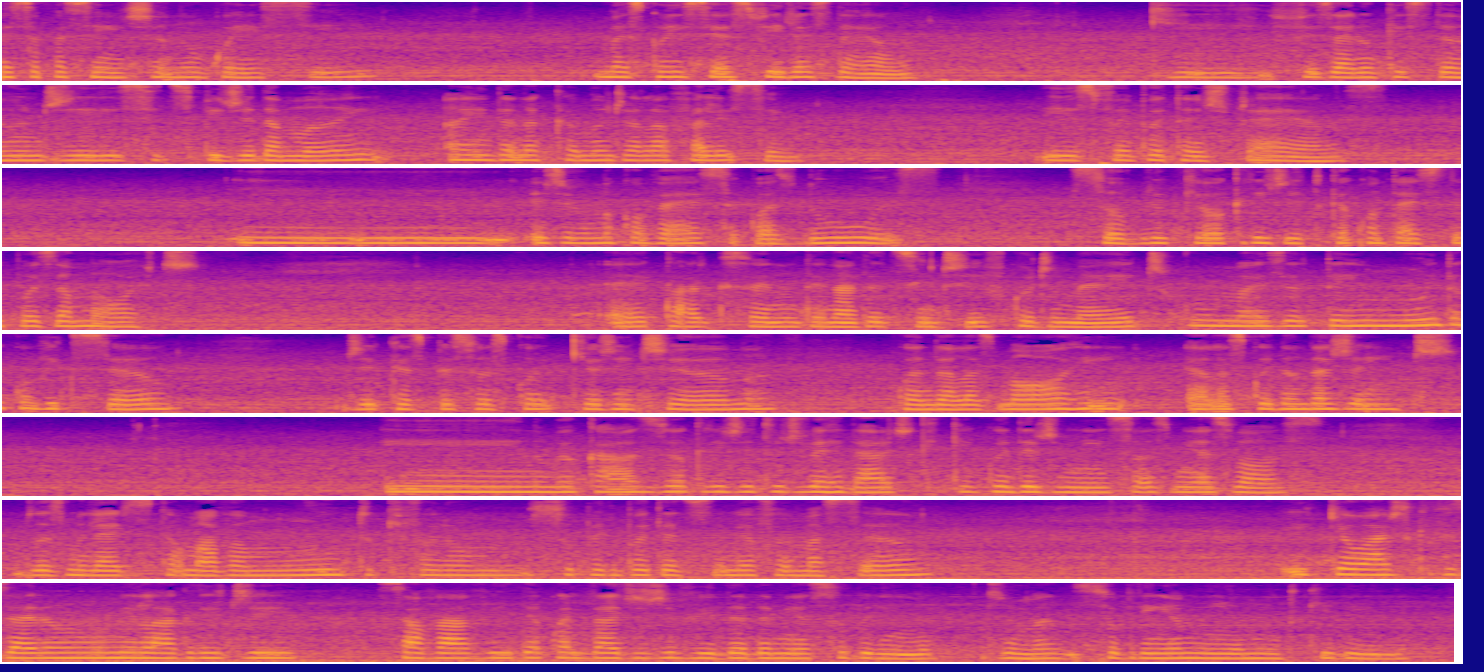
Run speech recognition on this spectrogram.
Essa paciente eu não conheci, mas conheci as filhas dela, que fizeram questão de se despedir da mãe ainda na cama onde ela faleceu. E isso foi importante para elas. E eu tive uma conversa com as duas sobre o que eu acredito que acontece depois da morte. É claro que isso aí não tem nada de científico de médico, mas eu tenho muita convicção de que as pessoas que a gente ama, quando elas morrem, elas cuidam da gente. E no meu caso, eu acredito de verdade que quem cuida de mim são as minhas vós. Duas mulheres que eu amava muito, que foram super importantes na minha formação e que eu acho que fizeram um milagre de salvar a vida e a qualidade de vida da minha sobrinha, de uma sobrinha minha muito querida.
